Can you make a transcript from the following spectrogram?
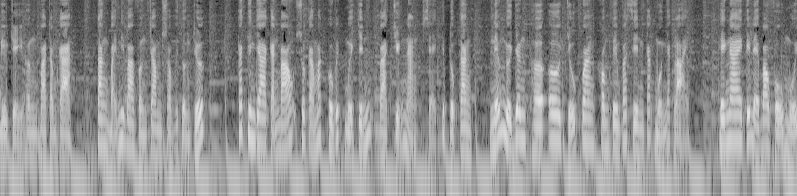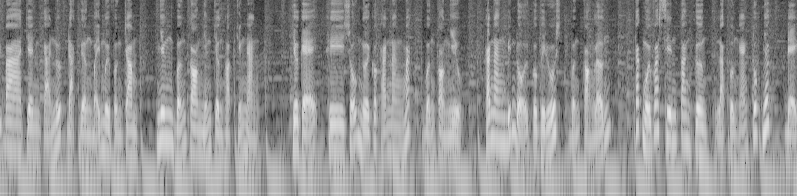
điều trị hơn 300 ca, tăng 73% so với tuần trước. Các chuyên gia cảnh báo số ca mắc Covid-19 và chuyển nặng sẽ tiếp tục tăng nếu người dân thờ ơ chủ quan không tiêm vaccine các mũi nhắc lại. Hiện nay, tỷ lệ bao phủ mũi 3 trên cả nước đạt gần 70%, nhưng vẫn còn những trường hợp chuyển nặng. Chưa kể, khi số người có khả năng mắc vẫn còn nhiều, khả năng biến đổi của virus vẫn còn lớn, các mũi vaccine tăng cường là phương án tốt nhất để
